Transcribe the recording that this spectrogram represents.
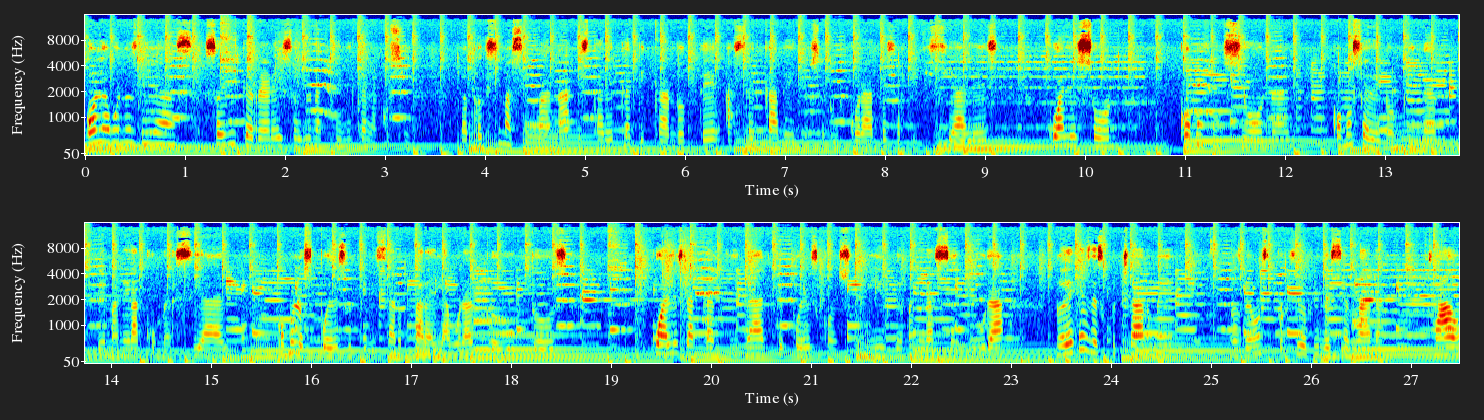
Hola buenos días. Soy Vi Herrera y soy una química en la cocina. La próxima semana estaré platicándote acerca de los edulcorantes artificiales, cuáles son, cómo funcionan, cómo se denominan de manera comercial, cómo los puedes utilizar para elaborar productos, cuál es la cantidad que puedes consumir de manera segura. No dejes de escucharme. Nos vemos el próximo fin de semana. Chao.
